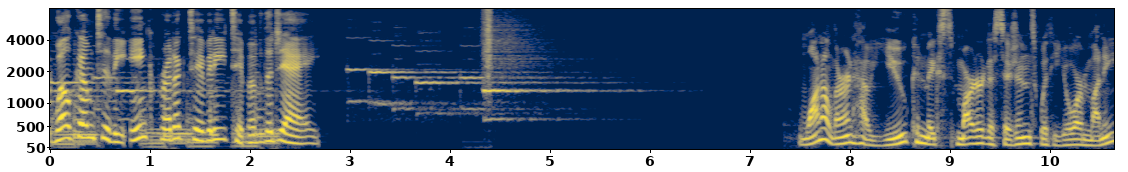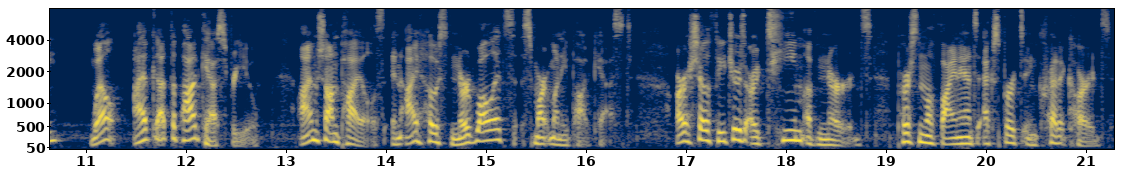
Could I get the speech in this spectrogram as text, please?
Welcome to the Inc. Productivity Tip of the Day. Want to learn how you can make smarter decisions with your money? Well, I've got the podcast for you. I'm Sean Pyles, and I host NerdWallet's Smart Money Podcast. Our show features our team of nerds, personal finance experts in credit cards,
